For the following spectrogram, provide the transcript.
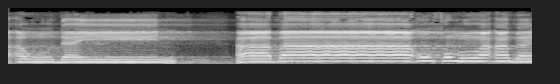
أو دين. آباؤكم وأبناؤكم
